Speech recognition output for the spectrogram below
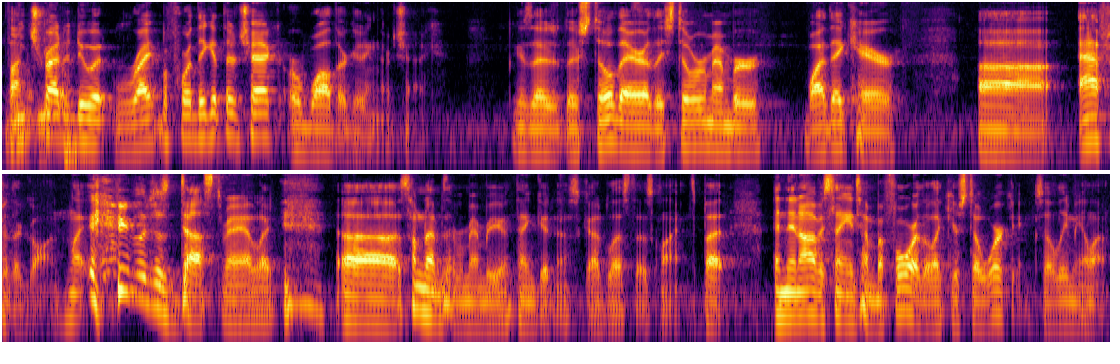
Final try to do it right before they get their check or while they're getting their check, because they're, they're still there. They still remember why they care. Uh, after they're gone, like people are just dust, man. Like uh, sometimes they remember you, and thank goodness, God bless those clients. But and then obviously anytime before, they're like, you're still working, so leave me alone.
